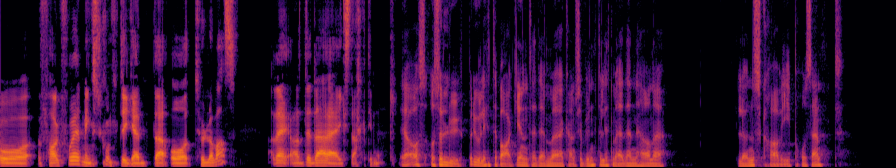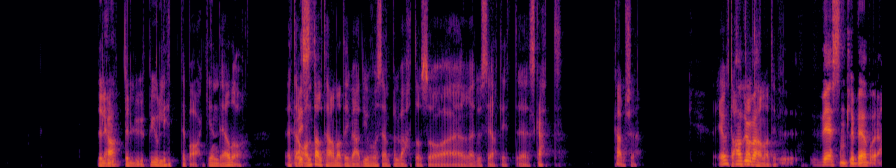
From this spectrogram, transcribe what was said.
og fagforeningskontingenter og tull og vas, det, det der er jeg sterkt imot. Ja, og, og så looper det jo litt tilbake inn til det vi kanskje begynte litt med, den her lønnskrav i prosent. Det, Ja. det looper jo litt tilbake inn der, da. Et Ja, annet alternativ hadde jo eksempel vært å så, eh, redusert litt eh, skatt. Kanskje. Det er jo et Hadde annet jo vært- alternativ. Vesentlig bedre, ja.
